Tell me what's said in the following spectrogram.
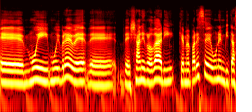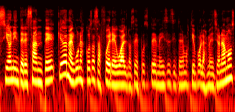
Eh, muy, muy breve de, de Gianni Rodari, que me parece una invitación interesante. Quedan algunas cosas afuera igual, no sé, después ustedes me dicen si tenemos tiempo, las mencionamos,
